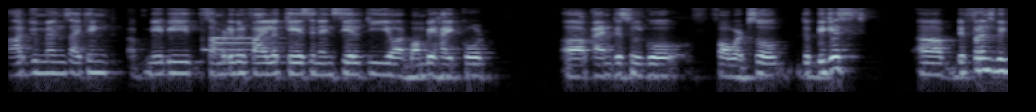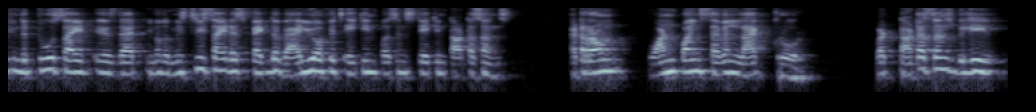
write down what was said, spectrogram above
arguments. I think maybe somebody will file a case in NCLT or Bombay High Court, uh, and this will go forward. So the biggest uh, difference between the two sides is that you know the Mistry side has pegged the value of its 18% stake in Tata Sons at around 1.7 lakh crore, but Tata Sons believe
